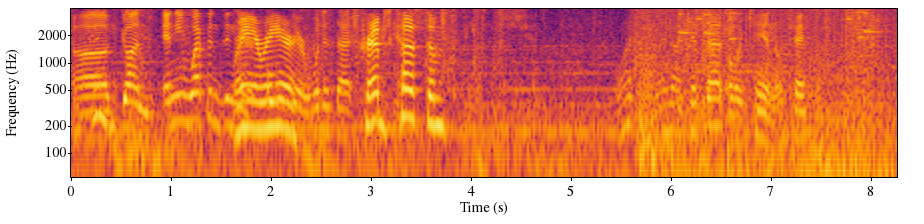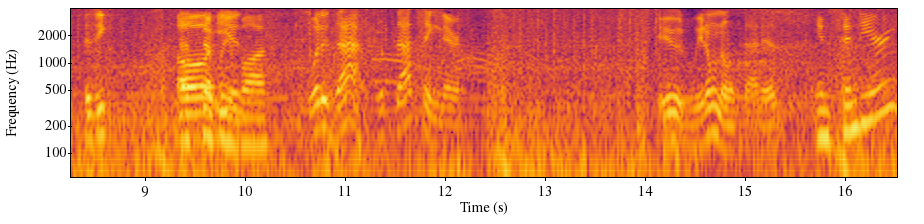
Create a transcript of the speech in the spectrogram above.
What's Uh, gun. Any weapons in Right here? here, right Oh, here. What is that? Krebs Custom. What? Can I not get that? Oh, I can. Okay. Is he? That's oh, definitely he a boss. What is that? What's that thing there? Dude, we don't know what that is. Incendiary?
